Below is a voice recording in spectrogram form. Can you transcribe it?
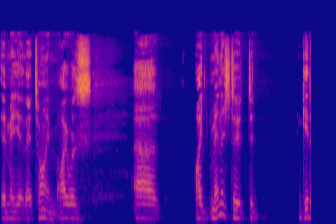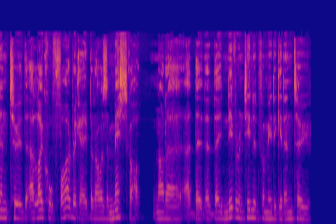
in me at that time. I was, uh, I managed to, to get into the, a local fire brigade, but I was a mascot, not a. a they, they- never intended for me to get into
